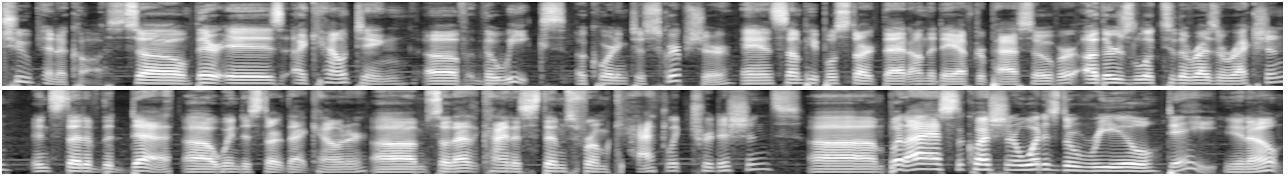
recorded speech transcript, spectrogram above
to Pentecost. So there is a counting of the weeks according to scripture, and some people start that on the day after Passover. Others look to the resurrection instead of the death uh, when to start that counter. Um, so that kind of stems from Catholic traditions. Um, but I ask the question, what is the real date? You know,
